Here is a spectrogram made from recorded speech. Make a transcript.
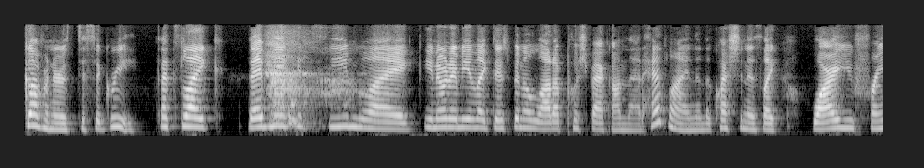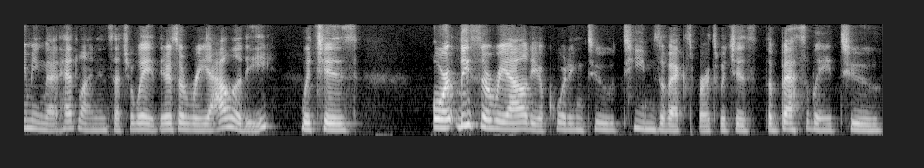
Governors disagree. That's like they make it seem like you know what i mean? Like there's been a lot of pushback on that headline and the question is like why are you framing that headline in such a way? There's a reality which is or at least a reality according to teams of experts, which is the best way to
